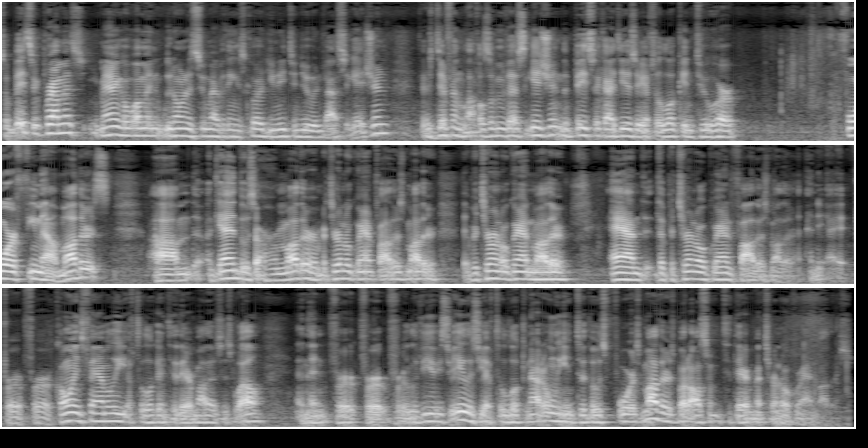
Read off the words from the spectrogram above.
So basic premise: you're marrying a woman. We don't assume everything is good. You need to do investigation. There's different levels of investigation. The basic idea is you have to look into her four female mothers. Um, again, those are her mother, her maternal grandfather's mother, the paternal grandmother, and the paternal grandfather's mother. And uh, for, for Cohen's family, you have to look into their mothers as well. And then for, for, for Levi Israelis, you have to look not only into those four mothers, but also into their maternal grandmothers.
